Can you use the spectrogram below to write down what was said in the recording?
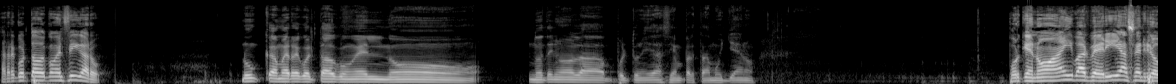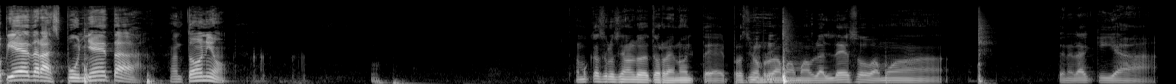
¿Has recortado con el Fígaro? Nunca me he recortado con él, no... No he tenido la oportunidad, siempre está muy lleno. Porque no hay barberías en Río Piedras, puñeta, Antonio. Tenemos que solucionar lo de Torre Norte. El próximo programa vamos a hablar de eso. Vamos a tener aquí a...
